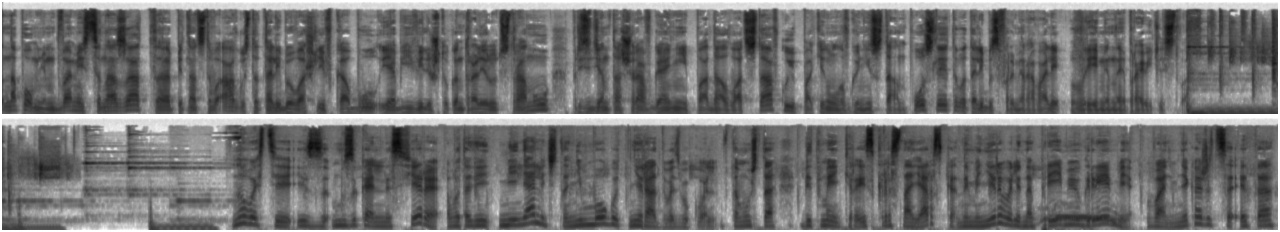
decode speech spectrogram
Напомним, два месяца назад, 15 августа, талибы вошли в Кабул и объявили, что контролируют страну. Президент Ашраф Гани подал в отставку и покинул Афганистан. После этого талибы сформировали временное правительство. Новости из музыкальной сферы, вот они меня лично не могут не радовать буквально, потому что битмейкеры из Красноярска номинировали на премию Грэмми. Вань, мне кажется, это,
